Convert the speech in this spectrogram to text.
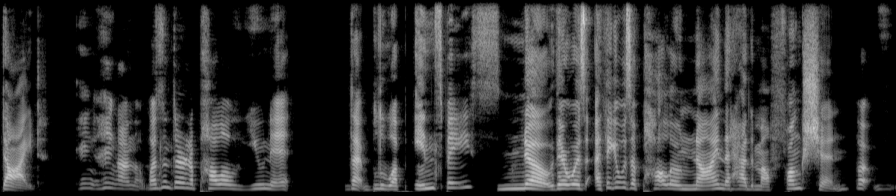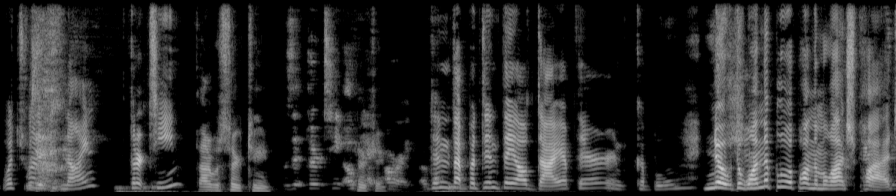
died. Hang, hang on. though. Wasn't there an Apollo unit that blew up in space? No, there was. I think it was Apollo nine that had the malfunction. But which Was it nine? Thirteen? thought it was 13. Was it thirteen? Okay, 13. All right. Didn't that? But didn't they all die up there and kaboom? No, the one that blew up on the launch pad.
